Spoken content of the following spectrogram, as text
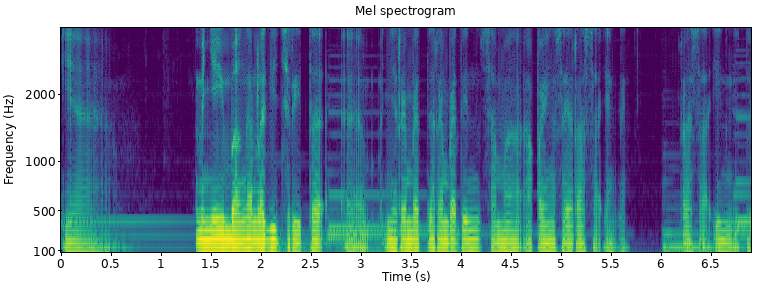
ya menyeimbangkan lagi cerita uh, nyerempet nyerempetin sama apa yang saya rasain kan rasain gitu.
